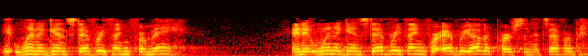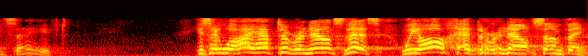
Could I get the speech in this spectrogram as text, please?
It went against everything for me. And it went against everything for every other person that's ever been saved. You say, well, I have to renounce this. We all had to renounce something.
